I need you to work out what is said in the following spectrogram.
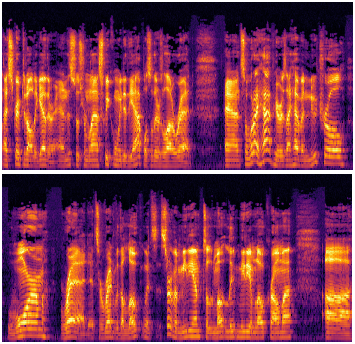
I scraped it all together, and this was from last week when we did the apple, so there was a lot of red. And so what I have here is I have a neutral, warm red. It's a red with a low, it's sort of a medium to medium low chroma. Uh,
